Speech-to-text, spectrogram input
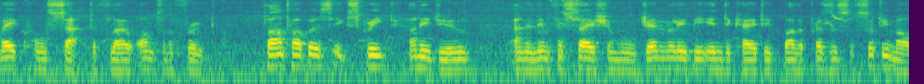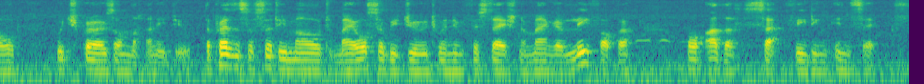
may cause sap to flow onto the fruit. Plant hoppers excrete honeydew and an infestation will generally be indicated by the presence of sooty mould which grows on the honeydew. The presence of sooty mould may also be due to an infestation of mango leafhopper or other sap-feeding insects.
